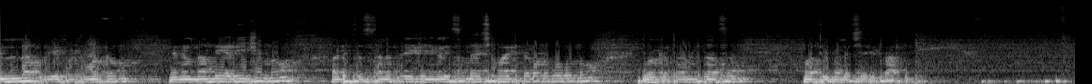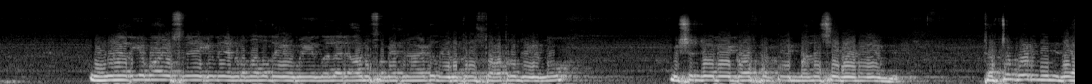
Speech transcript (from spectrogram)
എല്ലാ പ്രിയപ്പെട്ടവർക്കും ഞങ്ങൾ നന്ദി അറിയിക്കുന്നു. അടുത്ത സ്ഥലത്തേക്ക് ഞങ്ങൾ ഈ സന്ദേശമായിട്ട് കടന്നു പോകുന്നു ഇപ്പോൾ കർത്താവിന്റെ ദാസൻ മാത്യു മലശ്ശേരി പ്രാർത്ഥിക്കും. ഞങ്ങളെ അധികമായി സ്നേഹിക്കുന്ന ഞങ്ങളുടെ നല്ല ദൈവമേ നല്ല രാവിലെ സമയത്തിനായിട്ട് ദൈവത്തിന് സ്തോത്രം ചെയ്യുന്നു. മിഷൻ ജോലി ഗോസ്ബൽ ടീം മല്ലശ്ശേരിയുടെയും ചർച്ചക്കോടി ഇന്ത്യ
